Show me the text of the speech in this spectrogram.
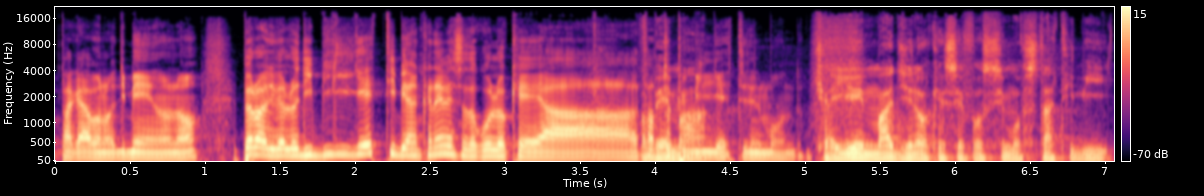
pagavano di meno, no? Però a livello di biglietti Biancaneve è stato quello che ha Vabbè, fatto più biglietti nel mondo. Cioè io immagino che se fossimo stati lì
